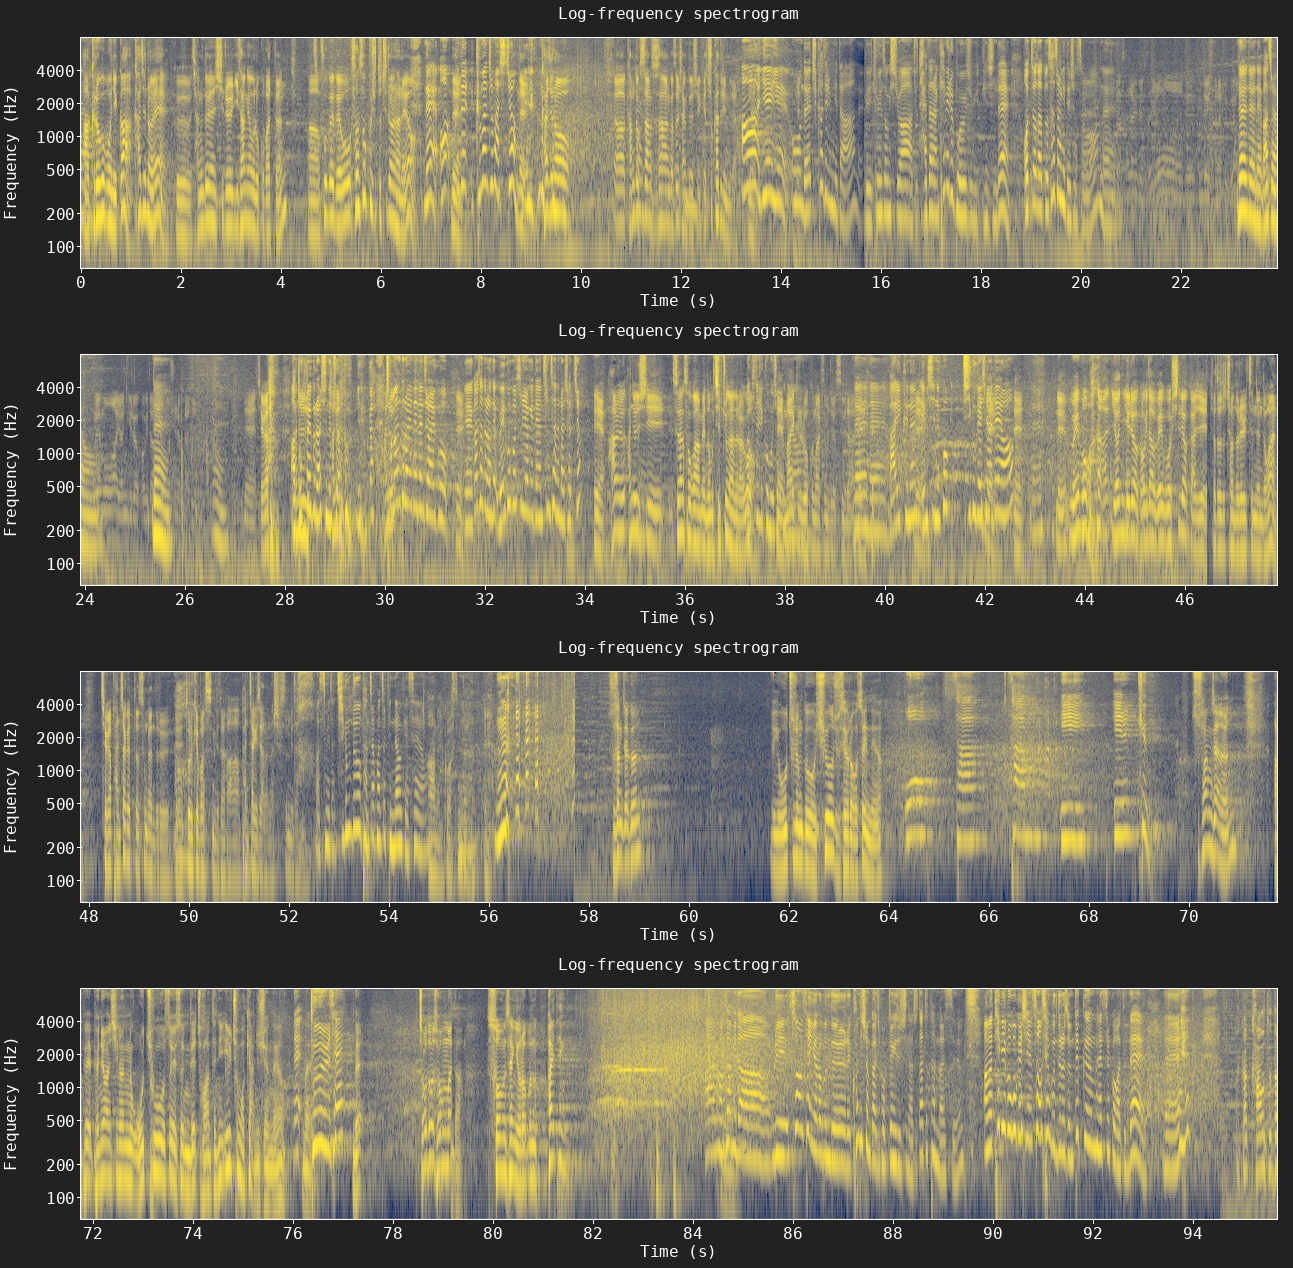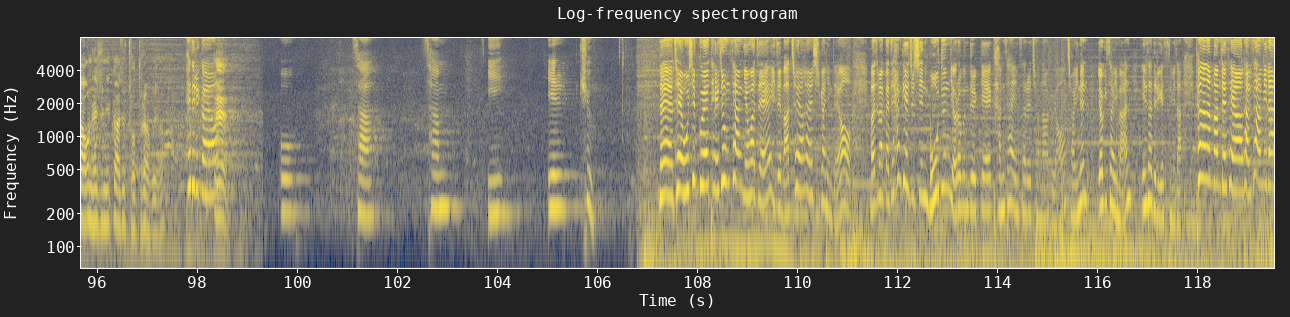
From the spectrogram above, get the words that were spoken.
네. 아 그러고 보니까 카지노에 그 장도연 씨를 이상형으로 꼽았던 어, 후배 배우 손석구 씨도 출연하네요. 네. 어, 네. 근데 그만 좀 하시죠. 네, 예. 카지노 어, 감독상 수상한 것을 장도연 씨께 축하드립니다. 아, 네. 예, 예. 어, 네, 축하드립니다. 네. 우리 조윤성 씨와 아주 달달한 케미를 보여주고 계신데 어쩌다 또 사장이 되셔서. 네. 사장이 되셔서 영어도 굉장히 잘하시고요. 네, 네, 네, 맞아요. 외모와 연기력 거기다 네. 실력까지. 네. 네, 제가 아, 독백을 하시는 줄 알고. 예, 그러니까 저만 들어야 되는 줄 알고. 네. 예, 깜짝 놀랐는데 외국어 실력에 대한 칭찬을 하셨죠? 예, 한, 한효주 씨 수상 소감에 너무 집중하느라고 넋을 잃고 보셨군요. 네, 마이크를 놓고 말씀을 드렸습니다. 네, 네. 마이크는 네. MC는 꼭 쥐고 계셔야 네, 돼요. 네. 네. 네, 외모와 연기력 거기다 외국어 실력까지 저도 저 노래를 듣는 동안 제가 반짝였던 순간들을 네, 돌이켜봤습니다. 아, 반짝이지 않았나 싶습니다. 맞습니다. 지금도 반짝반짝 빛나고 계세요. 아, 네, 고맙습니다. 네. 수상작은 여기 5초 정도 쉬어주세요라고 써 있네요. 5, 4, 3, 2, 1, 큐. 수상자는 앞에 변요한 씨는 5초 써 있었는데 저한테는 1초밖에 안 주셨네요. 네. 네. 둘, 셋. 네. 저도 정말 수험생 여러분 화이팅! 아, 감사합니다. 우리 수험생 여러분들의 컨디션까지 걱정해 주신 아주 따뜻한 말씀. 아마 TV 보고 계신 수험생분들은 좀 뜨끔했을 것 같은데. 네. 아까 카운트다운 해주니까 아주 좋더라고요. 해 드릴까요? 네. 5 4 3 2 1 큐. 네, 제 59회 대종상 영화제 이제 마쳐야 할 시간인데요. 마지막까지 함께 해 주신 모든 여러분들께 감사 인사를 전하고요. 저희는 여기서 이만 인사드리겠습니다. 편안한 밤 되세요. 감사합니다.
